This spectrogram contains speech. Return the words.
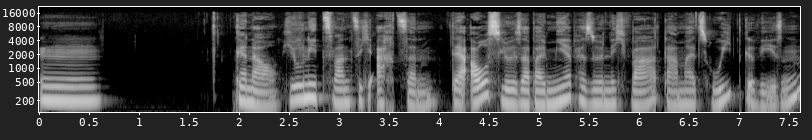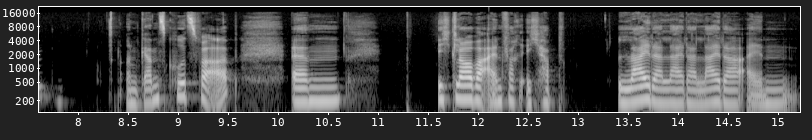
Mhm. Genau, Juni 2018. Der Auslöser bei mir persönlich war damals Weed gewesen. Und ganz kurz vorab, ähm, ich glaube einfach, ich habe leider, leider, leider einen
